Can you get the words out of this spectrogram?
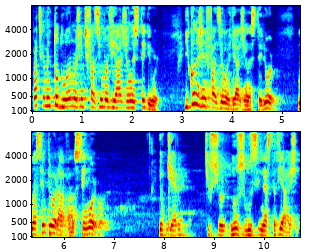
praticamente todo ano a gente fazia uma viagem ao exterior. E quando a gente fazia uma viagem ao exterior, nós sempre orávamos: Senhor, eu quero que o Senhor nos use nesta viagem.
